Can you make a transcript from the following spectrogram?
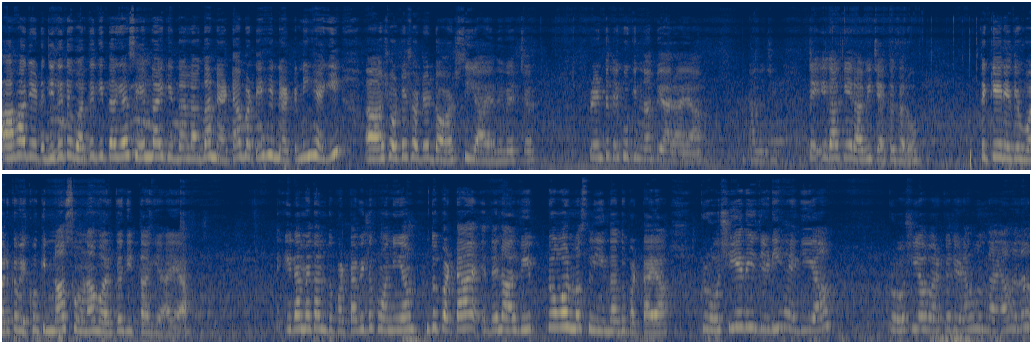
ਆਹ ਜਿਹੜਾ ਜਿਹਦੇ ਤੇ ਵਰਕ ਕੀਤਾ ਗਿਆ ਸੇਮ ਲਾਈਕ ਇਦਾਂ ਲੱਗਦਾ ਨੈਟ ਆ ਬਟ ਇਹ ਨੈਟ ਨਹੀਂ ਹੈਗੀ। ਛੋਟੇ ਛੋਟੇ ਡਾਟਸ ਹੀ ਆ ਇਹਦੇ ਵਿੱਚ। ਪ੍ਰਿੰਟ ਦੇਖੋ ਕਿੰਨਾ ਪਿਆਰਾ ਆ। ਆ ਲਓ ਜੀ। ਤੇ ਇਹਦਾ ਘੇਰਾ ਵੀ ਚੈੱਕ ਕਰੋ। ਤੇ ਘੇਰੇ ਤੇ ਵਰਕ ਵੇਖੋ ਕਿੰਨਾ ਸੋਹਣਾ ਵਰਕ ਕੀਤਾ ਗਿਆ ਆ। ਤੇ ਇਹਦਾ ਮੈਂ ਤੁਹਾਨੂੰ ਦੁਪੱਟਾ ਵੀ ਦਿਖਾਉਣੀ ਆ। ਦੁਪੱਟਾ ਇਹਦੇ ਨਾਲ ਵੀ ਪਿਓਰ ਮਸਲੀਨ ਦਾ ਦੁਪੱਟਾ ਆ। ਕਰੋਸ਼ੀਏ ਦੀ ਜਿਹੜੀ ਹੈਗੀ ਆ, ਕਰੋਸ਼ੀਆ ਵਰਕ ਜਿਹੜਾ ਹੁੰਦਾ ਆ ਹਨਾ,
